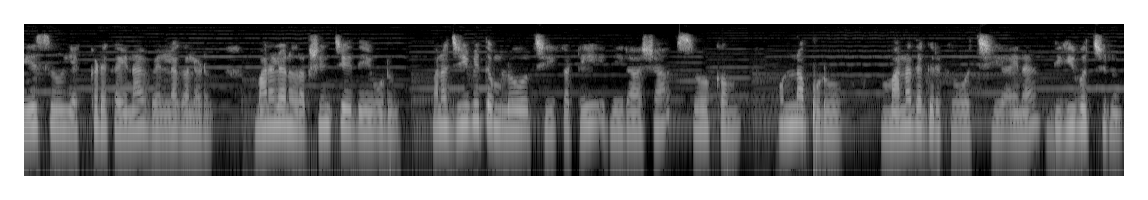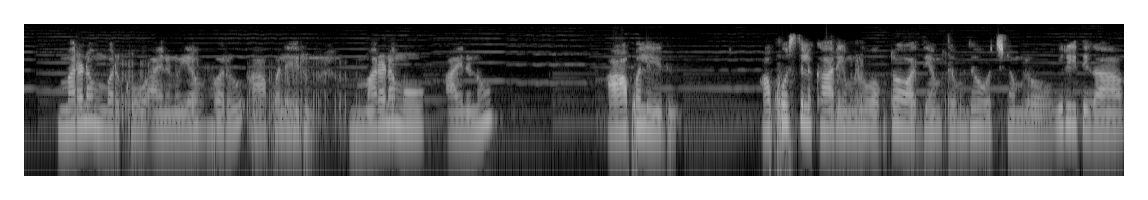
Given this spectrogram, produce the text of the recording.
యేసు ఎక్కడికైనా వెళ్ళగలడు. మనలను రక్షించే దేవుడు. మన జీవితంలో చీకటి నిరాశ శోకం ఉన్నప్పుడు మన దగ్గరకు వచ్చి ఆయన దిగివచ్చును. మరణం వరకు ఆయనను ఎవ్వరూ ఆపలేరు. మరణము ఆయనను ఆపలేదు. అపోస్తుల కార్యములు ఒకటో అధ్యాయం తొమ్మిదో వచనంలో ఈ రీతిగా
